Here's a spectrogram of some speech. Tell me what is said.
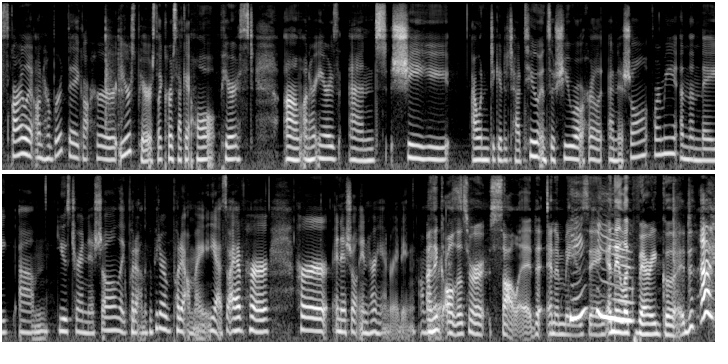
Scarlett on her birthday got her ears pierced, like her second hole pierced um, on her ears, and she. I wanted to get a tattoo, and so she wrote her initial for me, and then they um, used her initial, like put it on the computer, put it on my yeah. So I have her her initial in her handwriting on my. I think all those are solid and amazing, and they look very good. Oh,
